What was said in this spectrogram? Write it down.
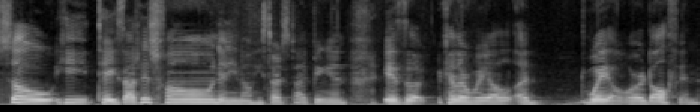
So he takes out his phone and you know he starts typing in is a killer whale a whale or a dolphin.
